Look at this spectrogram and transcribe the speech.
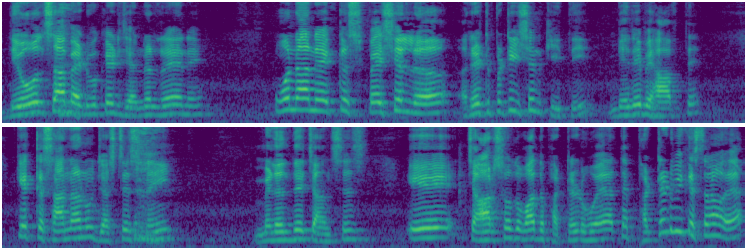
ਦਿਓਲ ਸਾਹਿਬ ਐਡਵੋਕੇਟ ਜਨਰਲ ਰਹੇ ਨੇ। ਉਹਨਾਂ ਨੇ ਇੱਕ ਸਪੈਸ਼ਲ ਰਿਟ ਪਟੀਸ਼ਨ ਕੀਤੀ ਮੇਰੇ ਬਿਹਾਫ ਤੇ ਕਿ ਕਿਸਾਨਾਂ ਨੂੰ ਜਸਟਿਸ ਨਹੀਂ ਮਿਲਣ ਦੇ ਚਾਂਸਸ ਇਹ 400 ਤੋਂ ਵੱਧ ਫੱਟੜ ਹੋਇਆ ਤੇ ਫੱਟੜ ਵੀ ਕਿਸ ਤਰ੍ਹਾਂ ਹੋਇਆ?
